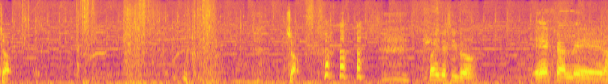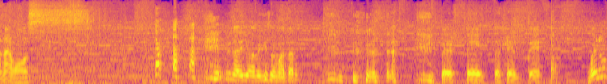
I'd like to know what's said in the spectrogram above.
Chao. Chao. Bailecito. Déjale, ganamos. Una diva me quiso matar. Perfecto, gente. Bueno,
